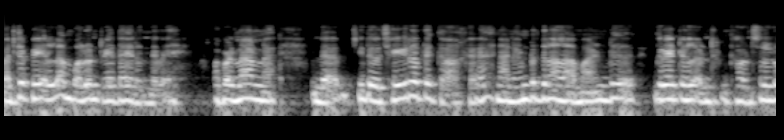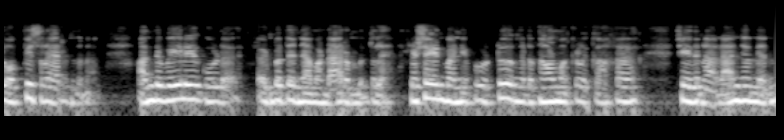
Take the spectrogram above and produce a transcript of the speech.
மற்ற பேரெல்லாம் வாலண்டியர் தான் இருந்தவேன் அப்போ நான் இந்த இது செய்கிறதுக்காக நான் எண்பத்தி நாலாம் ஆண்டு கிரேட்டர் லண்டன் கவுன்சில் ஆஃபீஸராக இருந்தேன் அந்த வேலையை கூட எண்பத்தஞ்சாம் ஆண்டு ஆரம்பத்தில் ரிசைன் பண்ணி போட்டு எங்களோட தமிழ் மக்களுக்காக செய்து நான் நான் சொன்னேன்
